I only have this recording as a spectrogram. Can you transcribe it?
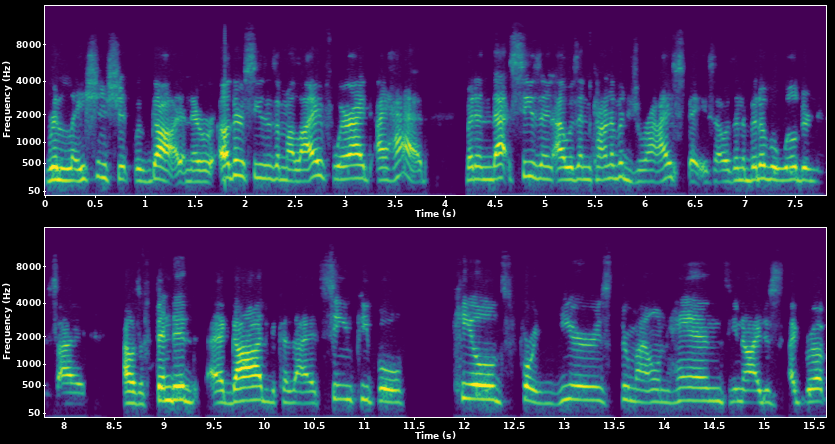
relationship with God. And there were other seasons of my life where I I had, but in that season I was in kind of a dry space. I was in a bit of a wilderness. I I was offended at God because I had seen people healed for years through my own hands. You know, I just I grew up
